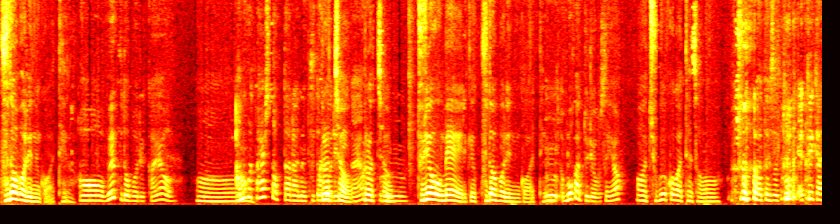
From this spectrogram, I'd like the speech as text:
굳어버리는 것 같아요. 어, 왜 굳어버릴까요? 어, 아무것도 할 수 없다라는 그렇죠, 굳어버림인가요? 그렇죠. 음, 두려움에 이렇게 굳어버리는 것 같아요. 음, 뭐가 두려우세요? 어, 죽을 것 같아서. 죽을 것 같아서 돈, 그러니까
